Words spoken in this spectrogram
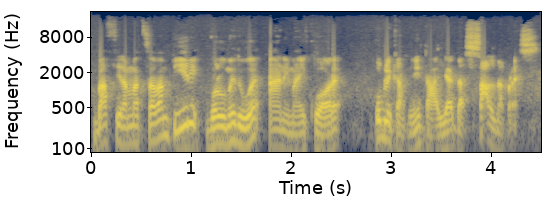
Buffy l'ammazza vampiri, volume 2, Anima e Cuore, pubblicato in Italia da Salda Press.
